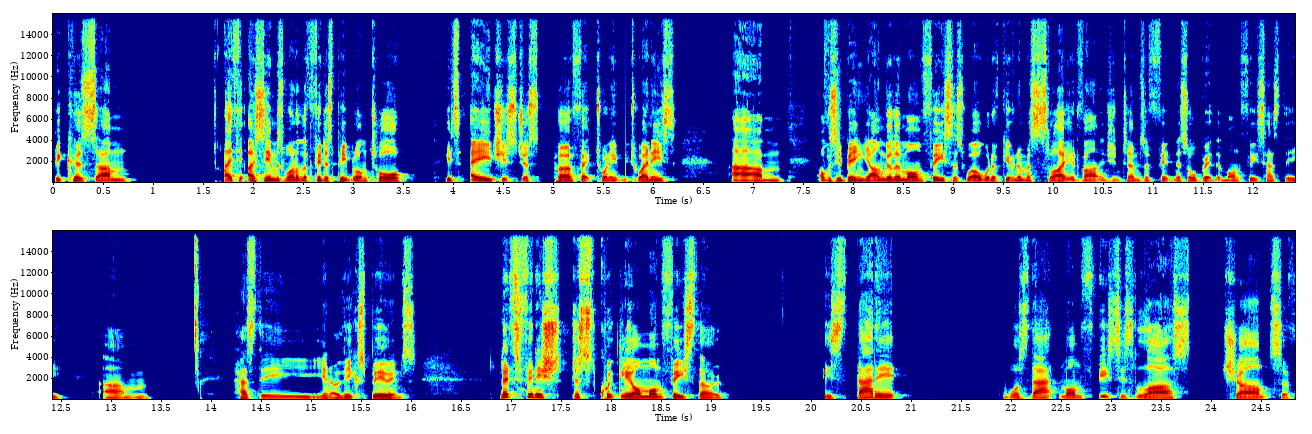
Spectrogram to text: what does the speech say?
because um, I, th- I see him as one of the fittest people on tour. His age is just perfect, 20, 20s. Um, obviously, being younger than Monfils as well would have given him a slight advantage in terms of fitness, albeit that Monfils has the um, has the you know the experience. Let's finish just quickly on Monfils, though. Is that it? was that Monfils' last chance of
